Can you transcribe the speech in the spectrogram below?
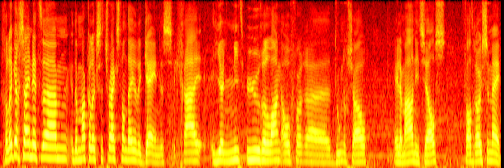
Gelukkig zijn dit um, de makkelijkste tracks van de hele game. Dus ik ga hier niet urenlang over uh, doen of zo. Helemaal niet zelfs. Valt reuze mee.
